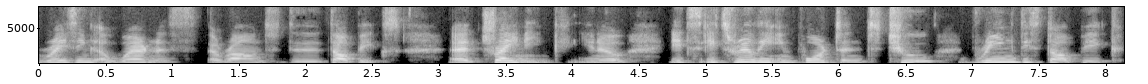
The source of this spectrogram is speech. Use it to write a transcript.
raising awareness around the topics uh, training you know. It's it's really important to bring this topic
